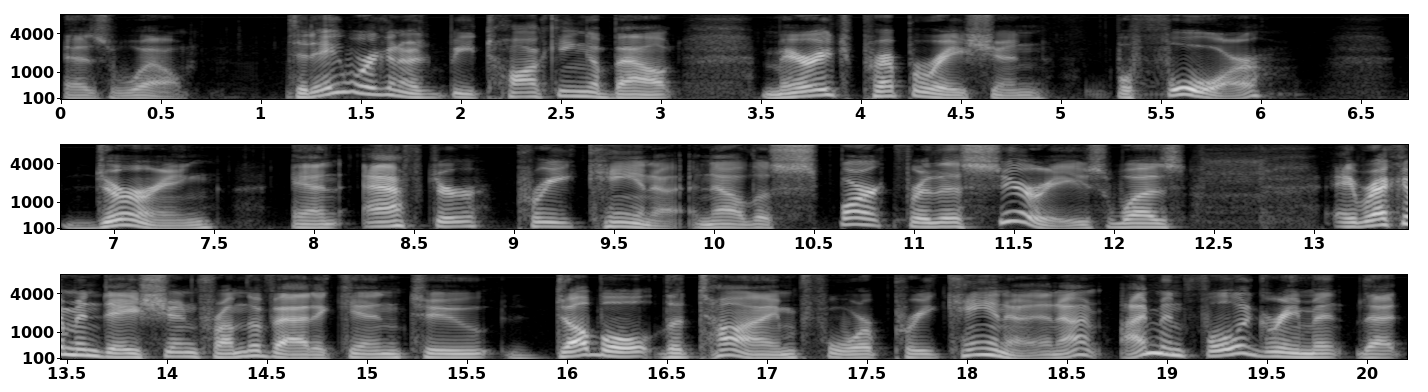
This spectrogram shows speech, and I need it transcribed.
as well. Today, we're going to be talking about marriage preparation before, during, and after pre Cana. Now, the spark for this series was a recommendation from the Vatican to double the time for pre Cana. And I'm, I'm in full agreement that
